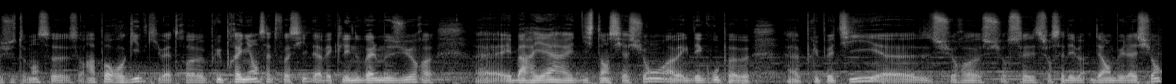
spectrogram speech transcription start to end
justement ce, rapport au guide qui va être plus prégnant cette fois-ci avec les nouvelles mesures euh, et barrières et distanciation, avec des groupes euh, plus petits euh, sur, sur, ces, sur ces déambulations,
